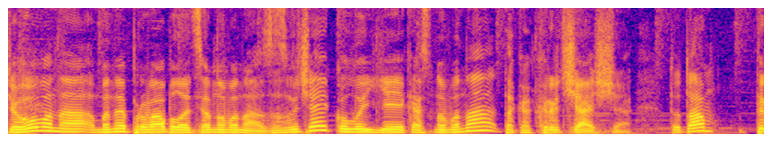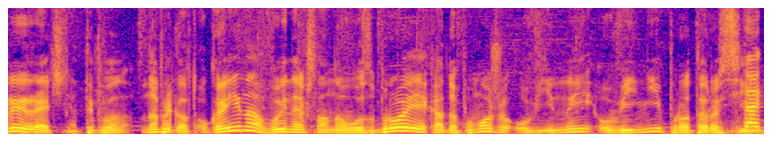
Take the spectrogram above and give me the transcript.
чого вона мене привабила ця новина? Зазвичай, коли є якась новина, така кричаща, то там три речення. Типу, наприклад, Україна винайшла нову зброю, яка допоможе у війни у війні проти Росії. Так.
